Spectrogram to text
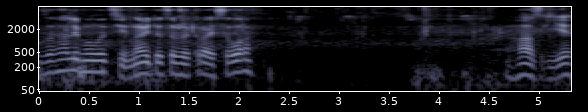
Взагалі молодці, навіть оце вже край села. Газ є.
